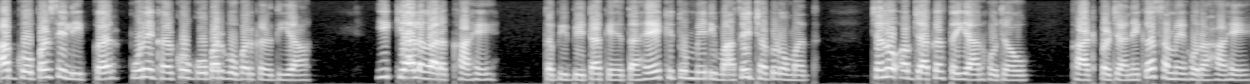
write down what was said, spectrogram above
अब गोबर से लीपकर पूरे घर को गोबर गोबर कर दिया। ये क्या लगा रखा है? तभी बेटा कहता है कि तुम मेरी माँ से झगड़ो मत। चलो अब जाकर तैयार हो जाओ। घाट पर जाने का समय हो रहा है।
